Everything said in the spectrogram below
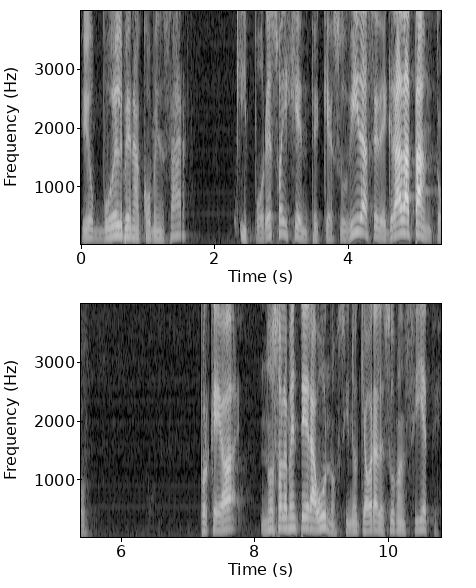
Ellos vuelven a comenzar. Y por eso hay gente que su vida se degrada tanto. Porque no solamente era uno, sino que ahora le suman siete.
